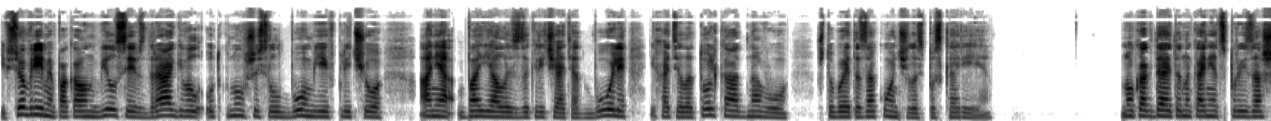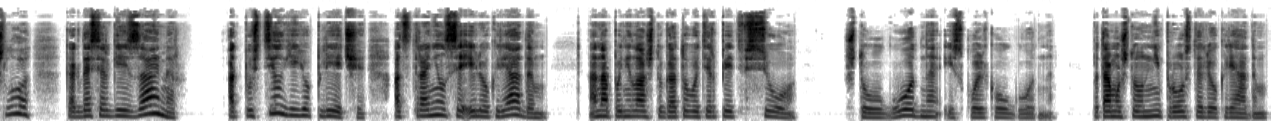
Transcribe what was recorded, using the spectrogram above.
И все время, пока он бился и вздрагивал, уткнувшись лбом ей в плечо, Аня боялась закричать от боли и хотела только одного, чтобы это закончилось поскорее. Но когда это, наконец, произошло, когда Сергей замер, отпустил ее плечи, отстранился и лег рядом, она поняла, что готова терпеть все, что угодно и сколько угодно, потому что он не просто лег рядом,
